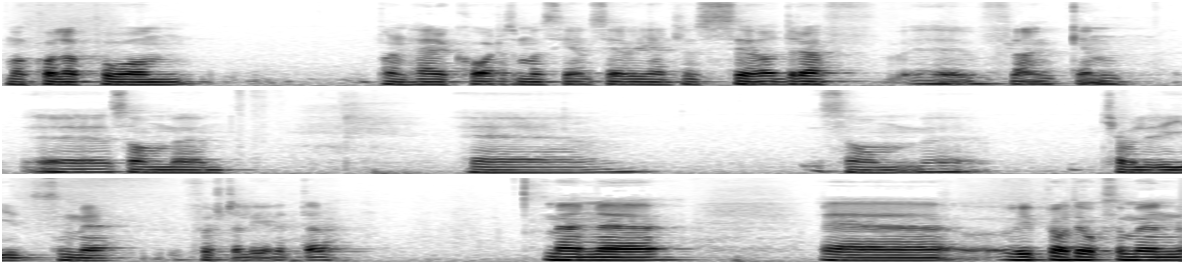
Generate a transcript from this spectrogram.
om man kollar på, på den här kartan som man ser så är det egentligen södra eh, flanken eh, som eh, som eh, kavalleriet som är första ledet där. Men eh, eh, vi pratade också om en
